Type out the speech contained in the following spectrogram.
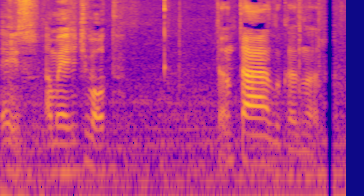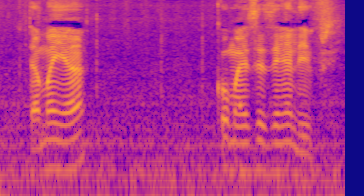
É isso, amanhã a gente volta. Então tá, Lucas Até amanhã com mais resenha livre.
